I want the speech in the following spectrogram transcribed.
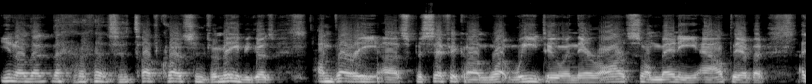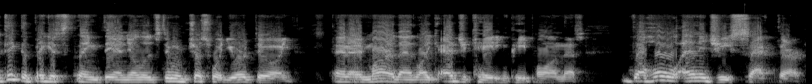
You know that that's a tough question for me because I'm very uh, specific on what we do, and there are so many out there. But I think the biggest thing, Daniel, is doing just what you're doing, and I admire that, like educating people on this. The whole energy sector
